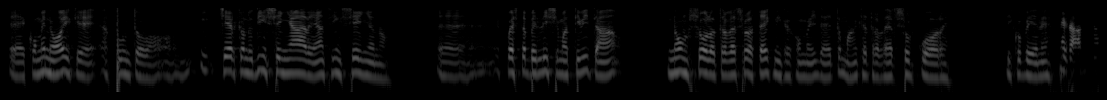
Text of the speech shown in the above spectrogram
eh, come noi che appunto cercano di insegnare, anzi insegnano eh, questa bellissima attività non solo attraverso la tecnica, come hai detto, ma anche attraverso il cuore. Dico bene? Esatto,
